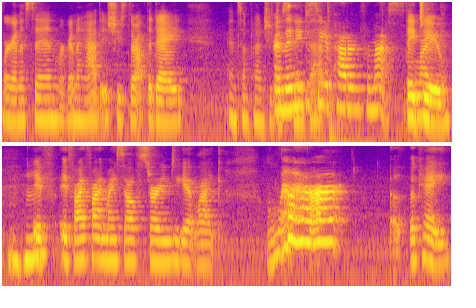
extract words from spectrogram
We're going to sin. We're going to have issues throughout the day. And sometimes you just and they need, need to that. see a pattern from us They Like, do. Mhm. if if i find myself starting to get like okay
